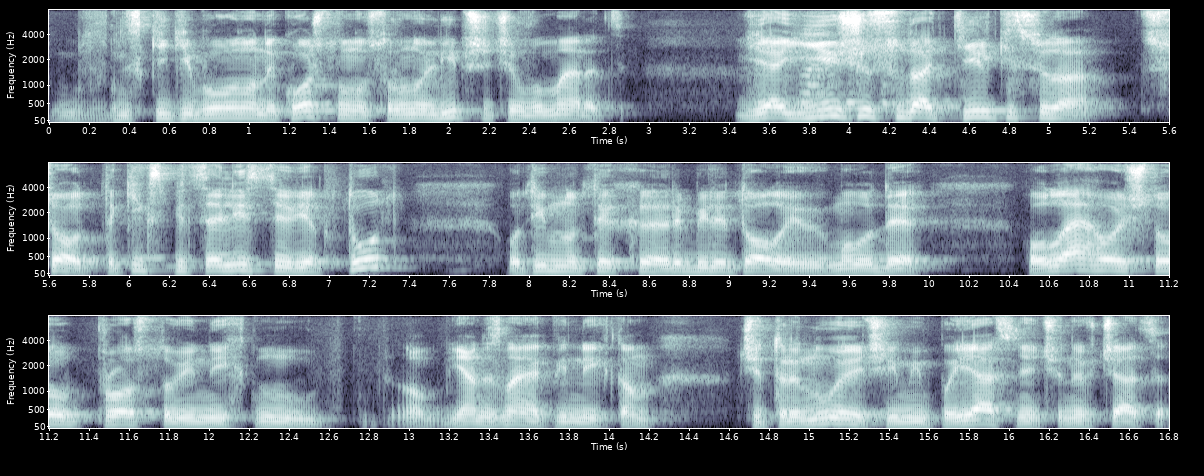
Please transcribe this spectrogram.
в, скільки б воно не коштувало, все одно ліпше, ніж в Америці. Я їжджу сюди тільки сюди. Все, таких спеціалістів, як тут, от іменно тих реабілітологів молодих. Олегович, то просто він їх, ну, я не знаю, як він їх там чи тренує, чи їм пояснює, чи не вчаться.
